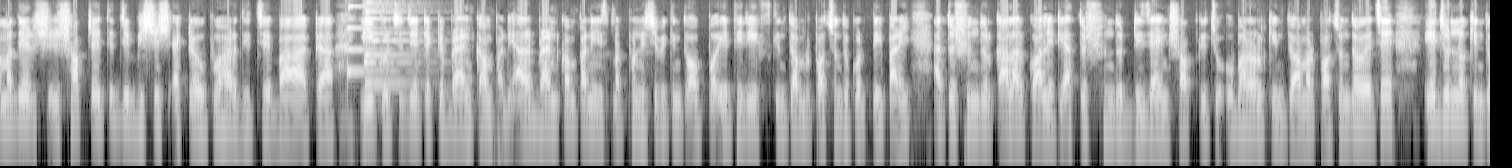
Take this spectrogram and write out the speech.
আমাদের সবচাইতে যে বিশেষ একটা উপহার দিচ্ছে বা একটা ই করছে যে এটা একটা ব্র্যান্ড কোম্পানি আর ব্র্যান্ড কোম্পানি স্মার্টফোন হিসেবে কিন্তু অপ্পো এ থ্রি এক্স কিন্তু আমরা পছন্দ করতেই পারি। এত সুন্দর কালার কোয়ালিটি এত সুন্দর ডিজাইন সবকিছু ওভারঅল কিন্তু আমার পছন্দ হয়েছে। এজন্য কিন্তু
